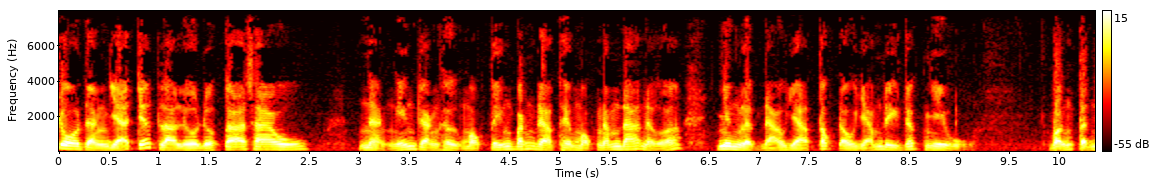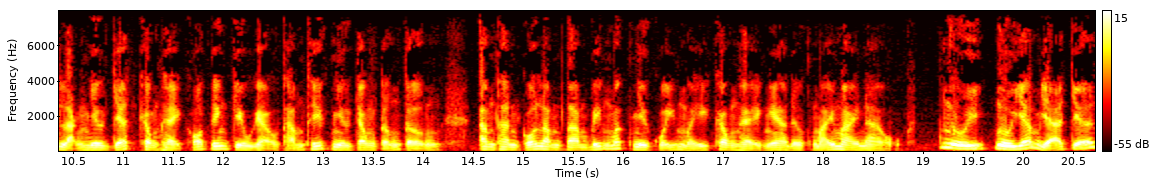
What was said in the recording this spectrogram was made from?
Cho rằng giả chết là lừa được ta sao? Nàng nghiến răng hừ một tiếng bắn ra thêm một nắm đá nữa, nhưng lực đạo và tốc độ giảm đi rất nhiều vẫn tĩnh lặng như chết, không hề có tiếng kêu gào thảm thiết như trong tưởng tượng. Âm thanh của Lâm Tam biến mất như quỷ mị, không hề nghe được mãi mai nào. Người, người dám giả chết.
